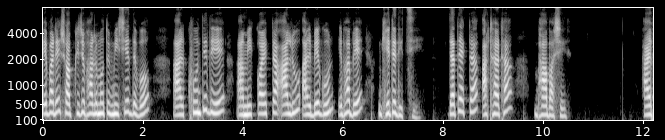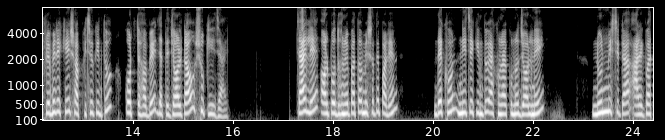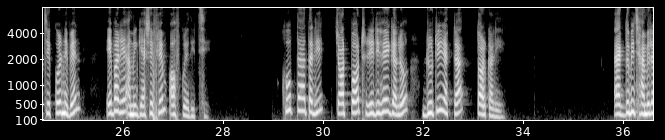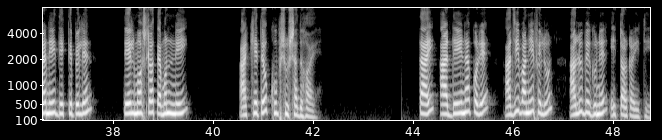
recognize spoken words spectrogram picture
এবারে সব কিছু ভালো মতো মিশিয়ে দেব আর খুন্তি দিয়ে আমি কয়েকটা আলু আর বেগুন এভাবে ঘেটে দিচ্ছি। যাতে একটা আঠা আঠা ভাব আসে। হাই ফ্লেমে রেখে সব কিছু কিন্তু করতে হবে যাতে জলটাও শুকিয়ে যায়। চাইলে অল্প ধনে পাতাও মেশাতে পারেন। দেখুন, নিচে কিন্তু এখন আর কোনো জল নেই। নুন মিষ্টিটা আরেকবার চেক করে নেবেন। এবারে আমি গ্যাসের ফ্লেম অফ করে দিচ্ছি। খুব তাড়াতাড়ি চটপট রেডি হয়ে গেল রুটির একটা তরকারি। একদমই ঝামেলা নেই, দেখতে পেলেন। তেল মশলা তেমন নেই আর খেতেও খুব সুস্বাদু হয়। তাই আর দেরি না করে আজই বানিয়ে ফেলুন আলু বেগুনের এই তরকারিটি।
